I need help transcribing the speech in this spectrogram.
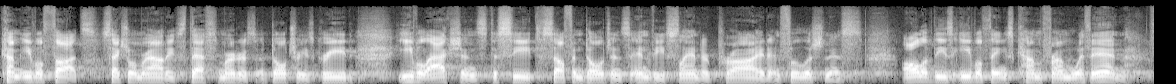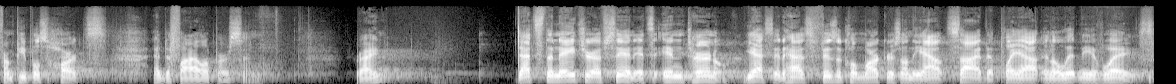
come evil thoughts, sexual immoralities, thefts, murders, adulteries, greed, evil actions, deceit, self indulgence, envy, slander, pride, and foolishness. All of these evil things come from within, from people's hearts, and defile a person. Right? That's the nature of sin. It's internal. Yes, it has physical markers on the outside that play out in a litany of ways,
